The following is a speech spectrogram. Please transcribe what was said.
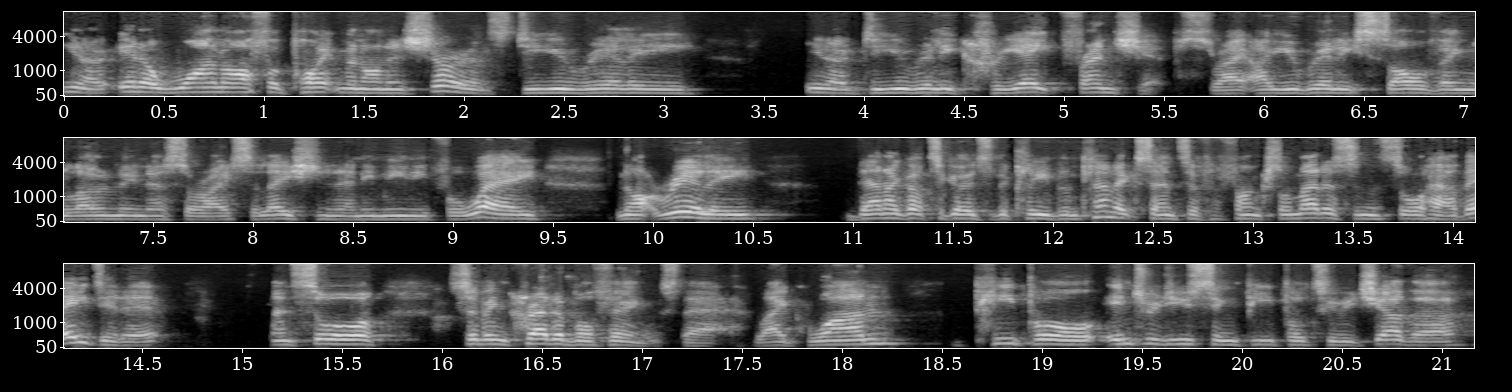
you know, in a one-off appointment on insurance, do you really, you know, do you really create friendships, right? Are you really solving loneliness or isolation in any meaningful way? Not really. Then I got to go to the Cleveland Clinic Center for Functional Medicine and saw how they did it and saw some incredible things there. Like, one, people introducing people to each other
